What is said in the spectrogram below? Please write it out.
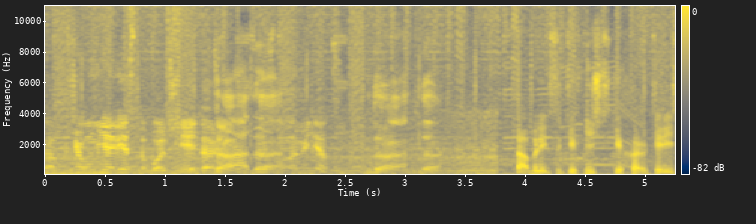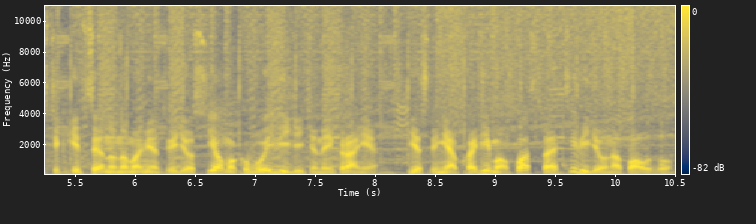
Да, причем у меня вес-то больше, я даже Да, не да. слышал меняться. Да, да. Таблицу технических характеристик и цену на момент видеосъемок вы видите на экране. Если необходимо, поставьте видео на паузу.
